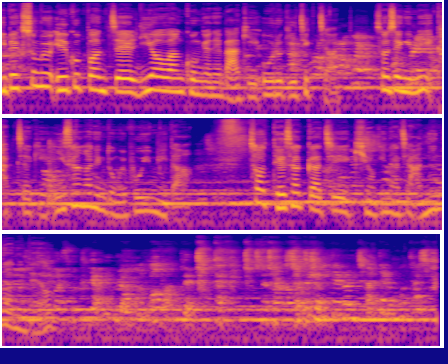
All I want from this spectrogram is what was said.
227번째 리어왕 공연의 막이 오르기 직전 선생님이 갑자기 이상한 행동을 보입니다. 첫 대사까지 기억이 나지 않는다는데요. 절대로 절대로 못 하실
